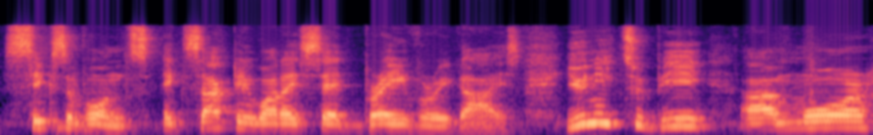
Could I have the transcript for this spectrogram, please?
Six of Wands. Exactly what I said, bravery, guys. You need to be uh, more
